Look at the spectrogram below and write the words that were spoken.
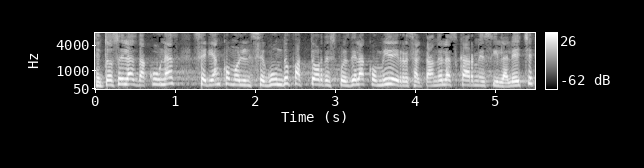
Entonces las vacunas serían como el segundo factor después de la comida y resaltando las carnes y la leche,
